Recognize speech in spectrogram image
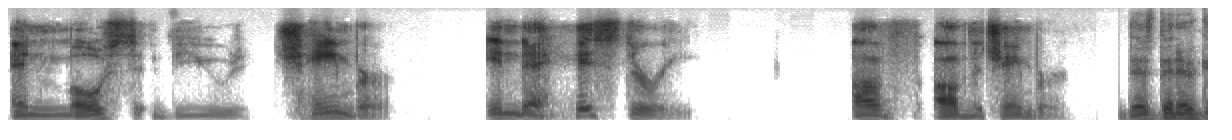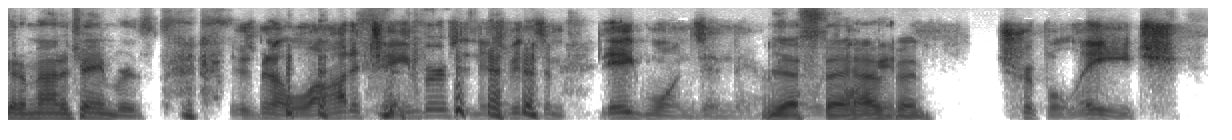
and most viewed chamber in the history of of the chamber. There's been a good amount of chambers. There's been a lot of chambers and there's been some big ones in there. yes, We're there have been. Triple H,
